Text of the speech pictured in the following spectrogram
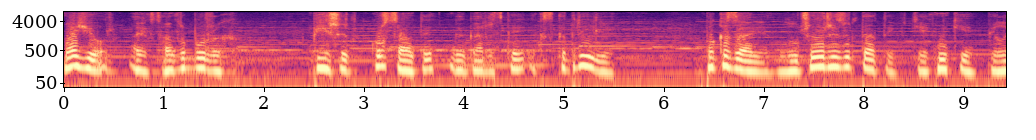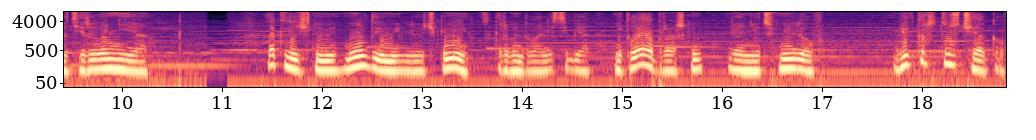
Майор Александр Бурых пишет, курсанты Гагаринской эскадрильи показали лучшие результаты в технике пилотирования. Отличными молодыми летчиками зарекомендовали себя Николай Абрашкин, Леонид Шмелев, Виктор Турчаков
